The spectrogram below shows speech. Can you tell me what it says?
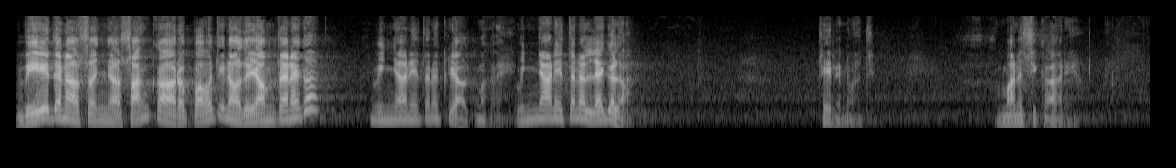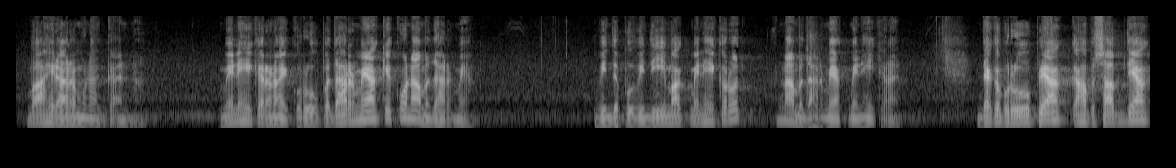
වේදනා සංඥා සංකාර පවතිනවද යම් තැනක විඥානය එතන ක්‍රියාත්මකයි. විඥානය එතන läගලා. තේරෙනවද? මානසිකාරය. බාහිර අරමුණක් ගන්නවා. මෙනෙහි කරන එක රූප ධර්මයක් එක්ක නාම ධර්මයක්. විඳපු විඳීමක් මෙනෙහි කරොත් නාම ධර්මයක් මෙනෙහි කරන්නේ. දැකපු රූපයක්, අහපු ශබ්දයක්,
